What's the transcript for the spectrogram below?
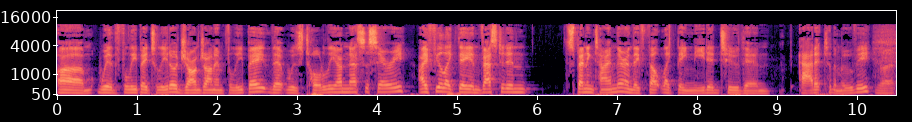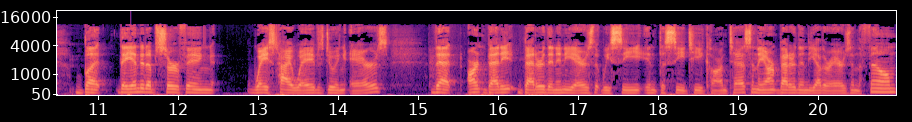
um, with Filipe Toledo, John John and Filipe, that was totally unnecessary. I feel like they invested in spending time there and they felt like they needed to then add it to the movie. Right. But they ended up surfing waist high waves doing airs that aren't better than any airs that we see in the CT contest, and they aren't better than the other airs in the film.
